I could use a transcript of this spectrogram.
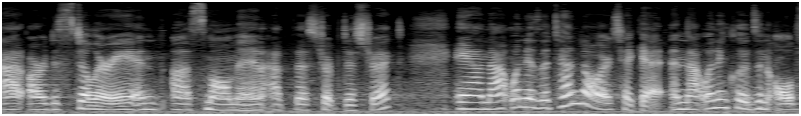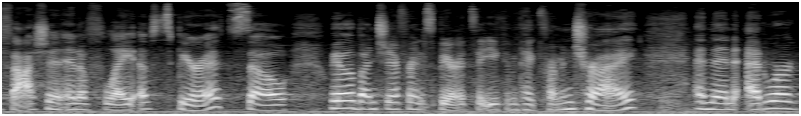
at our distillery in uh, Smallman at the Strip District. And that one is a $10 ticket. And that one includes an old fashioned and a flight of spirits. So we have a bunch of different spirits that you can pick from and try. And then Edward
